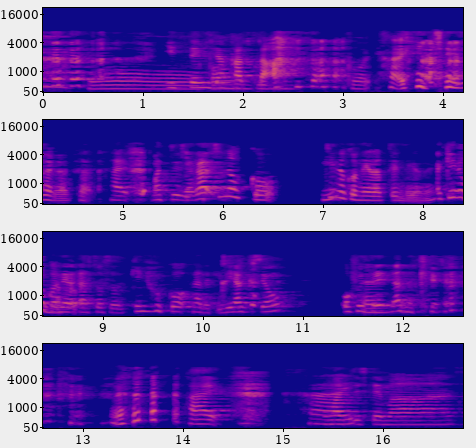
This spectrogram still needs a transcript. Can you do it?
行ってみたかった。すごい。はい、行ってみたかった。はい。松浦が、キノコ、キノコ狙ってんだよね。あ、キノコね、あ、そうそう、キノコ、なんだっけ、リアクション？お布施、うんなんだっけ？はい。おはい。待ちしてます。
